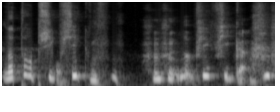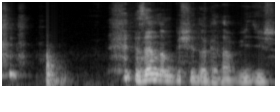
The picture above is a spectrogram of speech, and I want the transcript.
no to psik psik. No psik psika. Ze mną by się dogadał, widzisz?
